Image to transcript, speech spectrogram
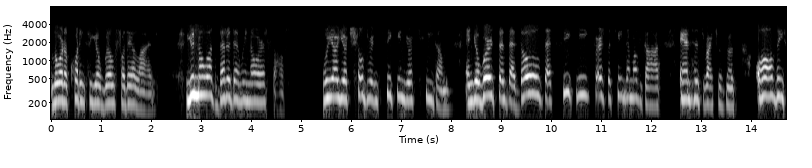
Lord, according to your will for their lives. You know us better than we know ourselves. We are your children seeking your kingdom. And your word says that those that seek ye first the kingdom of God and his righteousness, all these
